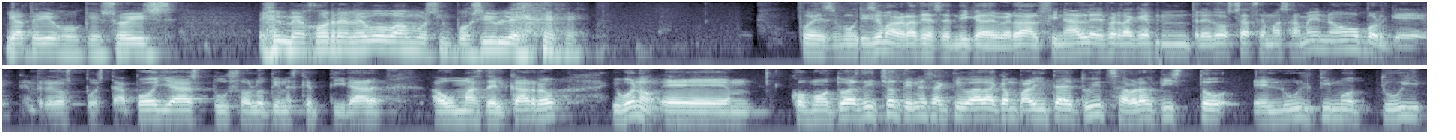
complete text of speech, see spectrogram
ya te digo que sois el mejor relevo, vamos, imposible. Pues muchísimas gracias, Endica, de verdad. Al final es verdad que entre dos se hace más ameno, porque entre dos pues te apoyas, tú solo tienes que tirar aún más del carro. Y bueno, eh, como tú has dicho, tienes activada la campanita de tweets, habrás visto el último tweet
